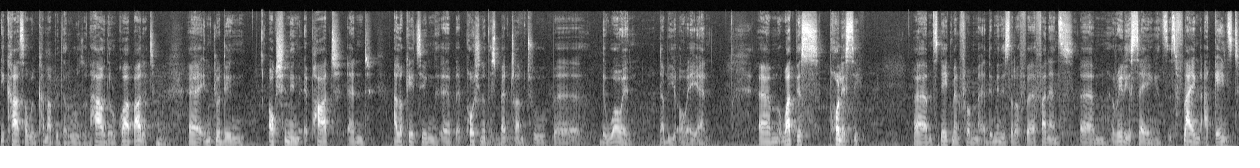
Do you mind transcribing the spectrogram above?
ICASA will come up with the rules on how they will go about it, uh, including auctioning a part and allocating a, a portion of the spectrum to uh, the WOAN, W-O-A-N. Um, what this policy um, statement from uh, the Minister of uh, Finance um, really is saying. It's, it's, flying against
